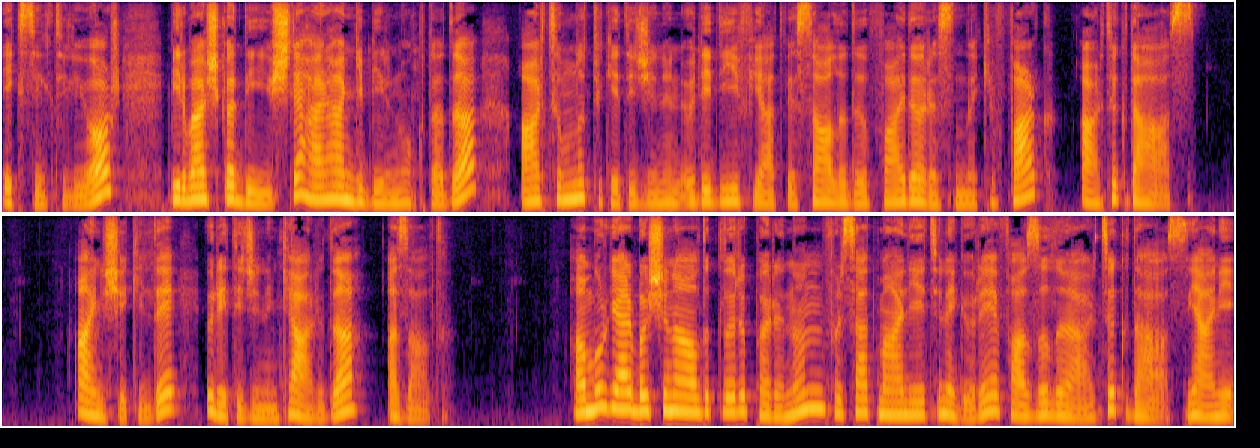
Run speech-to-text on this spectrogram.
eksiltiliyor. Bir başka deyişle herhangi bir noktada artımlı tüketicinin ödediği fiyat ve sağladığı fayda arasındaki fark artık daha az. Aynı şekilde üreticinin karı da azaldı. Hamburger başına aldıkları paranın fırsat maliyetine göre fazlalığı artık daha az. Yani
